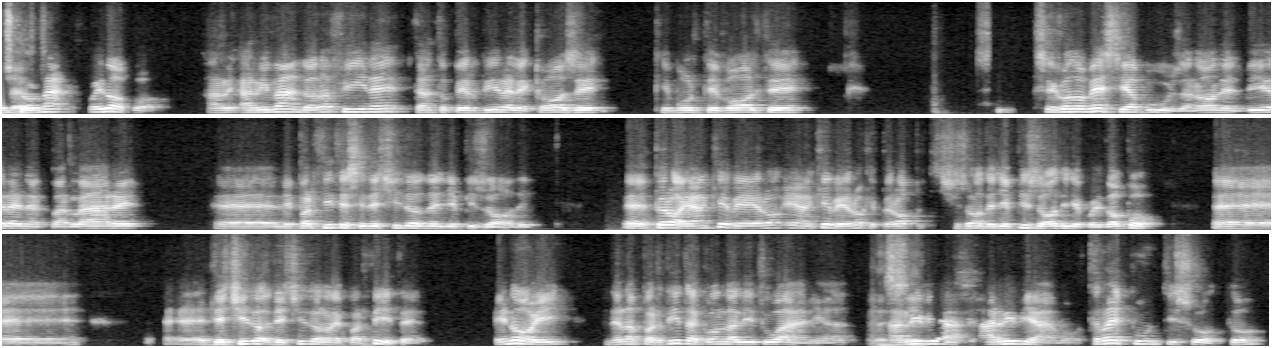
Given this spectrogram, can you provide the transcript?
certo. poi dopo arrivando alla fine, tanto per dire le cose che molte volte, secondo me, si abusa no? nel dire, nel parlare, eh, le partite si decidono negli episodi. Eh, però è anche, vero, è anche vero che però ci sono degli episodi che poi dopo eh, eh decido, decidono le partite. E noi nella partita con la Lituania eh, arriviamo, arriviamo tre punti sotto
